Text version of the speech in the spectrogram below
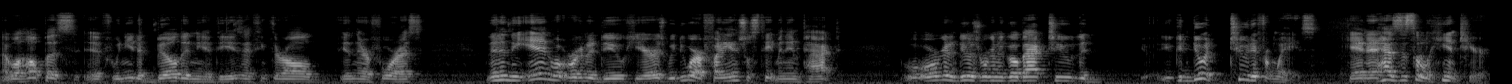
That will help us if we need to build any of these. I think they're all in there for us. Then in the end, what we're going to do here is we do our financial statement impact. What we're going to do is we're going to go back to the, you can do it two different ways. Okay, and it has this little hint here.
